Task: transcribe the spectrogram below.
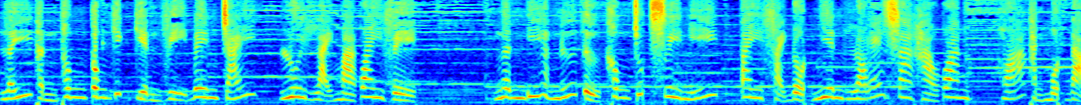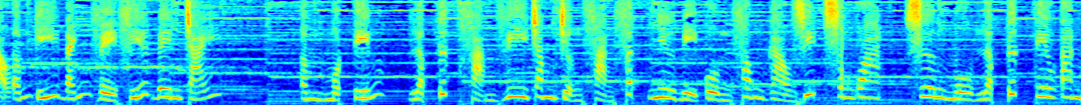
Lấy thần thông công kích kiền vị bên trái, lui lại mà quay về. Ngân y nữ tử không chút suy nghĩ, tay phải đột nhiên lóe ra hào quang, hóa thành một đạo ấm ký đánh về phía bên trái. ầm một tiếng, lập tức phạm vi trăm trượng phản phất như bị cuồng phong gào giết xông qua, sương mù lập tức tiêu tan,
